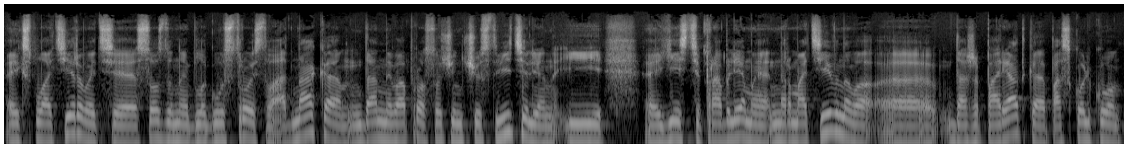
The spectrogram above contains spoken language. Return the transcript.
эксплуатировать э, созданное благоустройство. Однако данный вопрос очень чувствителен, и есть проблемы нормативного э, даже порядка, поскольку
